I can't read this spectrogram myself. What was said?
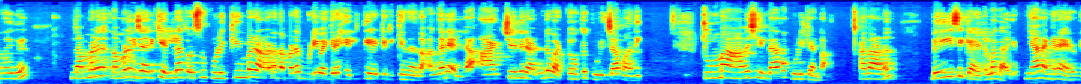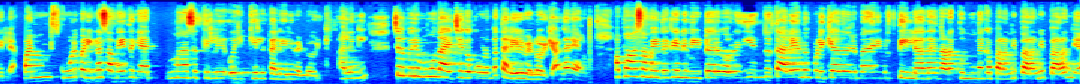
അതായത് നമ്മുടെ നമ്മൾ വിചാരിക്കുക എല്ലാ ദിവസവും കുളിക്കുമ്പോഴാണ് നമ്മുടെ മുടി ഭയങ്കര ഹെൽത്തി ആയിട്ട് ഇരിക്കുന്നത് അങ്ങനെയല്ല ആഴ്ചയിൽ രണ്ട് വട്ടമൊക്കെ കുളിച്ചാൽ മതി. ചുമ്മാ ആവശ്യമില്ലാതെ കുളിക്കണ്ട. അതാണ് ബേസിക് ആയിട്ടുള്ള കാര്യം. ഞാൻ അങ്ങനെ ആയിരുന്നില്ല. പണ്ട് സ്കൂളിൽ പഠിക്കുന്ന സമയത്ത് ഞാൻ മാസത്തിൽ ഒരിക്കൽ തലയിൽ വെള്ളം ഒഴിക്കും. അല്ലെങ്കിൽ ചിലപ്പോൾ ഒരു മൂന്നാഴ്ചയൊക്കെ കൂടുമ്പോൾ തലയിൽ വെള്ളം ഒഴിക്കും. അങ്ങനെയായിരുന്നു. അപ്പോൾ ആ സമയത്തൊക്കെ എന്റെ വീട്ടുകാർ പറഞ്ഞു നീ എന്ത് തലയൊന്നും കുളിക്കാതെ ഒരുമാതിരി വൃത്തിയില്ലാതെ നടക്കുന്നു എന്നൊക്കെ പറഞ്ഞ് പറഞ്ഞ് പറഞ്ഞ്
